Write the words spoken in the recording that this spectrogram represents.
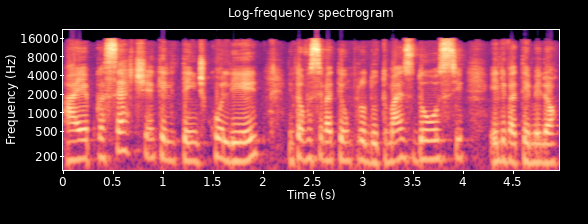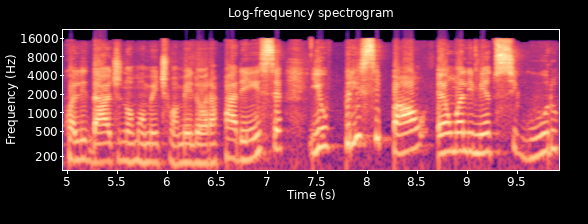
a época certinha que ele tem de colher. Então você vai ter um produto mais doce, ele vai ter melhor qualidade, normalmente uma melhor aparência. E o principal é um alimento seguro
